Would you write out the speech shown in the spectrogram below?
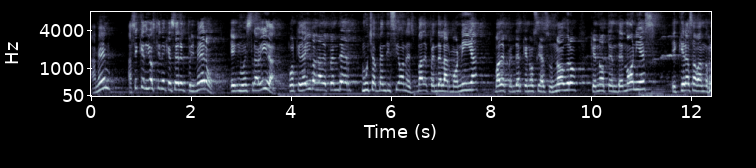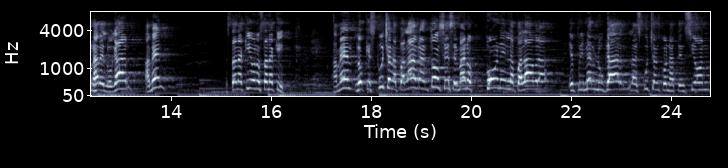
Amén. Así que Dios tiene que ser el primero en nuestra vida, porque de ahí van a depender muchas bendiciones. Va a depender la armonía, va a depender que no seas un ogro, que no te endemonies y quieras abandonar el hogar. Amén. ¿Están aquí o no están aquí? Amén. Lo que escuchan la palabra, entonces, hermano, ponen la palabra en primer lugar, la escuchan con atención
